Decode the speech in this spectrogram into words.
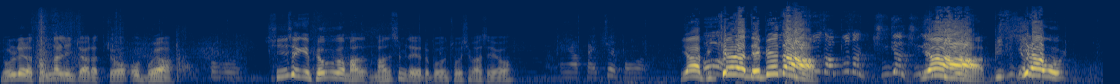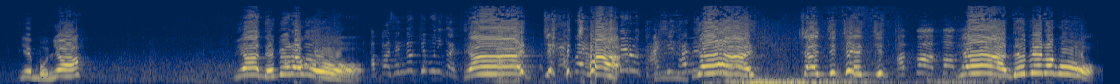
놀래라 돈 날린 줄 알았죠. 어 뭐야? 버그. 신세계 벽어가 많, 많습니다 여러분. 조심하세요. 아니 아빠 애초에 버거. 야 비켜라 내 배다! 부숴 부숴 죽여 죽여. 야 비키라고. 얘 뭐냐? 야 내 배라고! 아빠 생각해 보니까 야 아빠 진짜! 이대로 다시 사면 야 짠지 짠지. 아빠 아빠 아빠. 야내 배라고!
